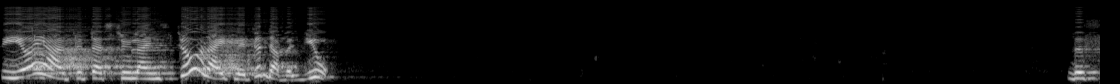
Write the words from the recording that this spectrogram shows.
See here you have to touch two lines to write letter W. This is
